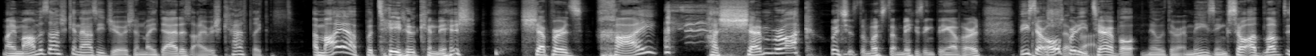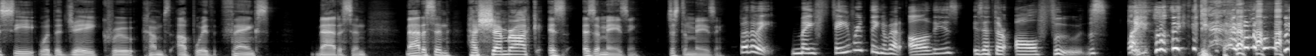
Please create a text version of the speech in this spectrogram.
My mom is Ashkenazi Jewish and my dad is Irish Catholic. Amaya potato knish, shepherd's chai, Hashem rock, which is the most amazing thing I've heard. These are all pretty terrible. No, they're amazing. So I'd love to see what the J crew comes up with. Thanks, Madison. Madison, Hashemrock is is amazing. Just amazing. By the way, my favorite thing about all of these is that they're all foods. Like, like I don't know.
